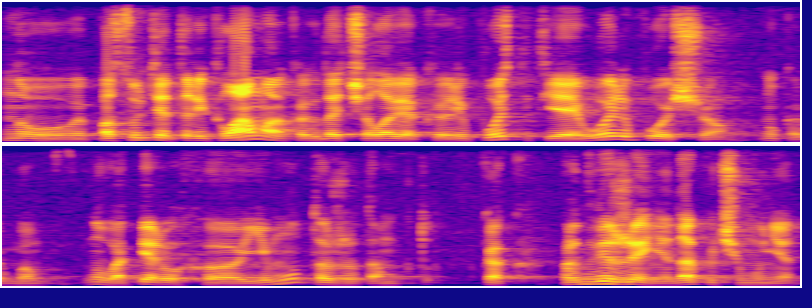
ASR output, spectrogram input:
Ну, по сути, это реклама, когда человек репостит, я его репощу. Ну, как бы, ну, во-первых, э, ему тоже там как продвижение, да, почему нет,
